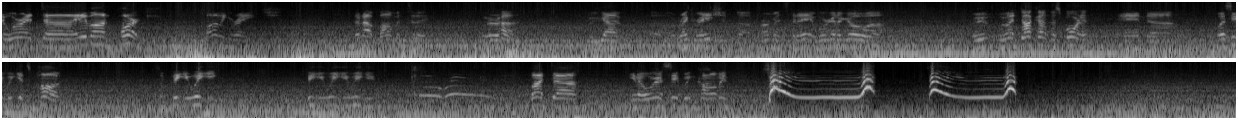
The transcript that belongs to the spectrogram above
right, we're at uh, Avon Park bombing range. They're not bombing today. We're uh, we got uh, recreation uh, permits today, and we're gonna go. Uh, we, we went duck hunting this morning, and uh, let's see if we get some hog, some piggy wiggy, piggy wiggy wiggy. But you know, we're gonna see if we can call them in.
